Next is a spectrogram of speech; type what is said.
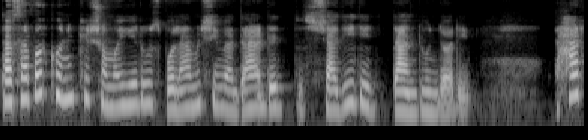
تصور کنید که شما یه روز بلند میشین و درد شدیدی دندون دارید هر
